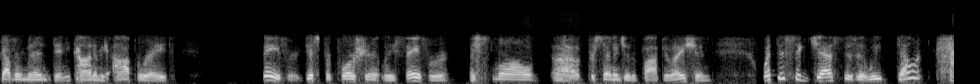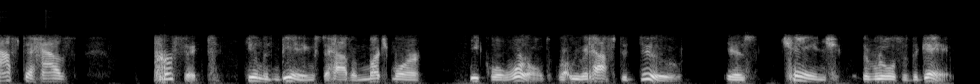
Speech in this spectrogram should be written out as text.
government and economy operate favor, disproportionately favor a small uh, percentage of the population, what this suggests is that we don't have to have perfect human beings to have a much more equal world. What we would have to do is change the rules of the game.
